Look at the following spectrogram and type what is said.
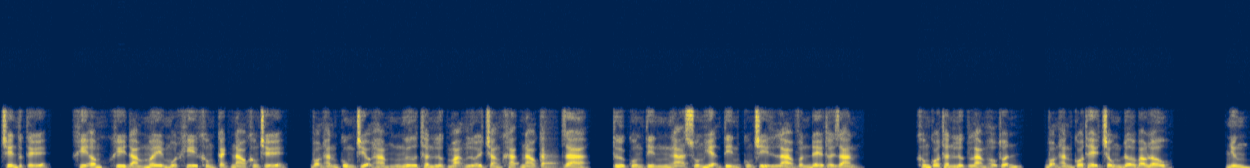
trên thực tế, khi âm khi đám mây một khi không cách nào khống chế, bọn hắn cùng Triệu Hàm Ngư thần lực mạng lưới chẳng khác nào cắt ra, từ cuồng tín ngã xuống hiện tin cũng chỉ là vấn đề thời gian. Không có thần lực làm hậu thuẫn, bọn hắn có thể chống đỡ bao lâu? Nhưng,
